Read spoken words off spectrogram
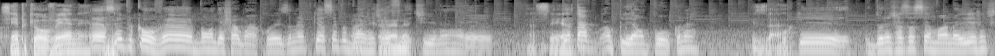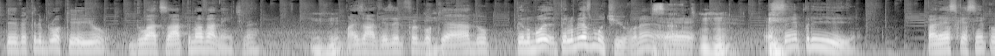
sempre que houver, né? É sempre que houver é bom deixar alguma coisa, né? Porque é sempre bom Bacana. a gente refletir, né? É, tá certo. Tentar ampliar um pouco, né? Exato. Porque durante essa semana aí a gente teve aquele bloqueio do WhatsApp novamente, né? Uhum. Mais uma vez ele foi bloqueado uhum. pelo, pelo mesmo motivo, né? Exato. É, uhum. é sempre. Parece que é sempre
